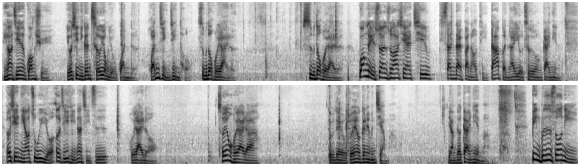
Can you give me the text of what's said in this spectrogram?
你看今天的光学，尤其你跟车用有关的环景镜头，是不是都回来了？是不是都回来了？光磊虽然说它现在切入三代半导体，但它本来也有车用概念。而且你要注意有，二级体那几只回来的哦，车用回来的啊，对不对？我昨天有跟你们讲嘛，两个概念嘛，并不是说你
